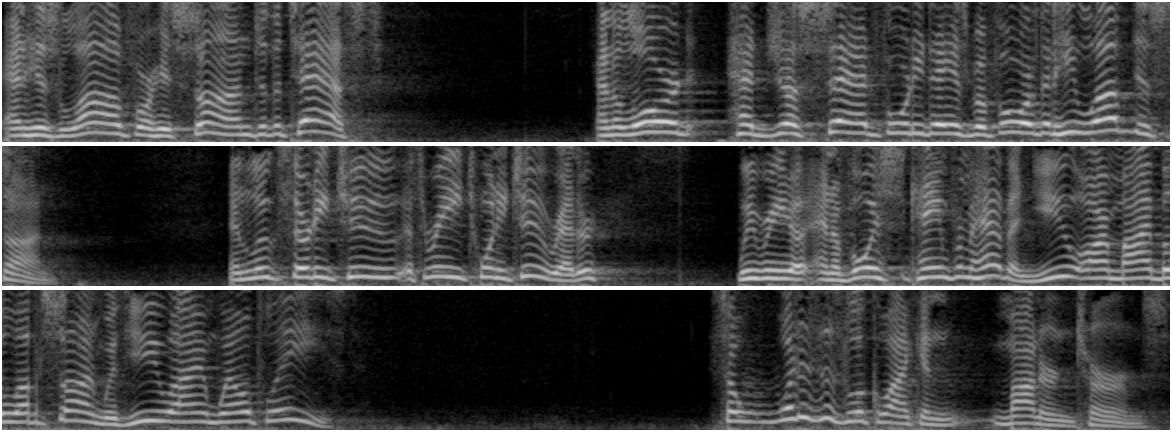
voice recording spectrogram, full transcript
and his love for his Son to the test. And the Lord had just said 40 days before that he loved his Son. In Luke 32, 3 22, rather, we read, uh, And a voice came from heaven You are my beloved Son, with you I am well pleased. So, what does this look like in modern terms?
